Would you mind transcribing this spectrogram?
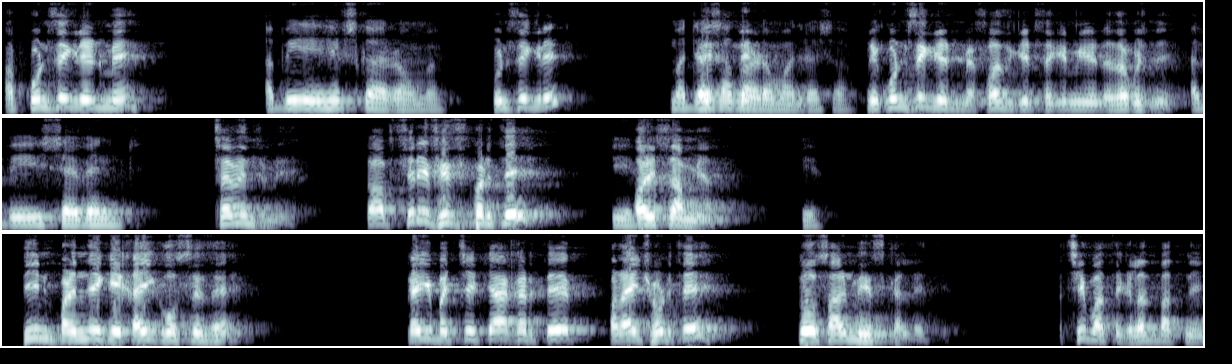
آپ کون سے گریڈ میں؟ ابھی حفظ کر رہا ہوں میں۔ کون سے گریڈ؟ مدرسہ پڑھ رہا ہوں مدرسہ۔ نہیں کون سے گریڈ میں؟ فرسٹ گریڈ سیکنڈ گریڈ ایسا کچھ نہیں۔ ابھی سیونتھ سیونتھ میں۔ تو آپ صرف حفظ پڑھتے جی۔ اور اسلامیات۔ جی۔ دین پڑھنے کے کئی کورسز ہے کئی بچے کیا کرتے؟ پڑھائی چھوڑتے دو سال میں حص کر لیتے۔ اچھی بات ہے غلط بات نہیں۔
